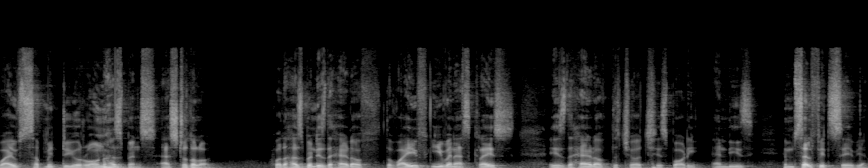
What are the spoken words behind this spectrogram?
Wives, submit to your own husbands as to the Lord. For the husband is the head of the wife, even as Christ is the head of the church, his body, and is himself its Savior.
